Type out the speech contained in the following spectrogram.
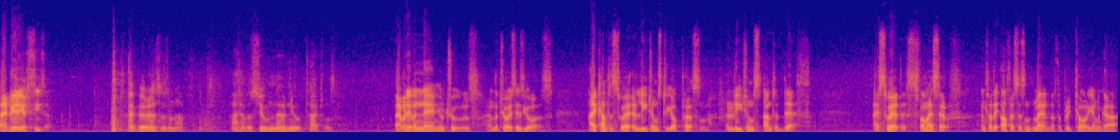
Tiberius Caesar. Tiberius is enough. I have assumed no new titles. By whatever name you choose, and the choice is yours, I come to swear allegiance to your person, allegiance unto death. I swear this for myself and for the officers and men of the Praetorian Guard.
